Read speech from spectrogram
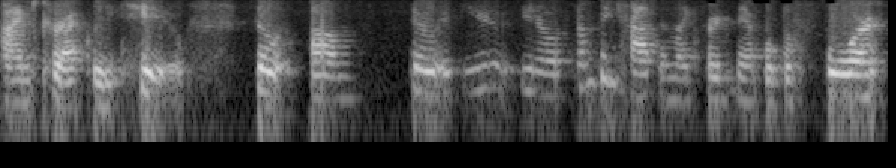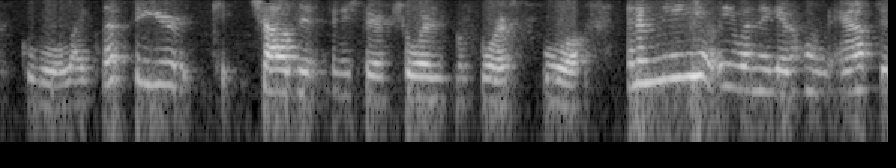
timed correctly too. So um, so if you, you know, if something happened, like for example, before school, like let's say your child didn't finish their chores before school, and immediately when they get home after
